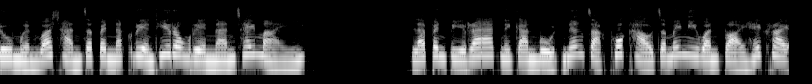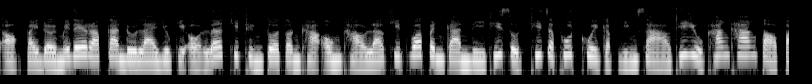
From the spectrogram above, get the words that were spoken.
ดูเหมือนว่าฉันจะเป็นนักเรียนที่โรงเรียนนั้นใช่ไหม และเป็นปีแรกในการบูดเนื่องจากพวกเขาจะไม่มีวันปล่อยให้ใครออกไปโดยไม่ได้รับการดูแลยูกิโอเลิกคิดถึงตัวตนขาองค์เขาแล้วคิดว่าเป็นการดีที่สุดที่จะพูดคุยกับหญิงสาวที่อยู่ข้างๆต่อไป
